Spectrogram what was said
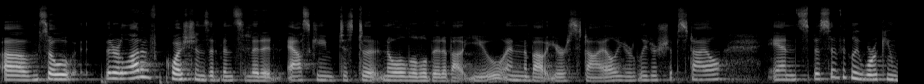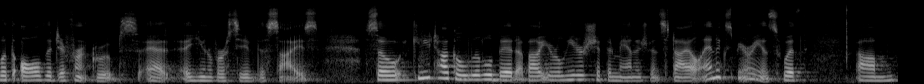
Um, so there are a lot of questions that have been submitted asking just to know a little bit about you and about your style, your leadership style, and specifically working with all the different groups at a university of this size. So can you talk a little bit about your leadership and management style and experience with um,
